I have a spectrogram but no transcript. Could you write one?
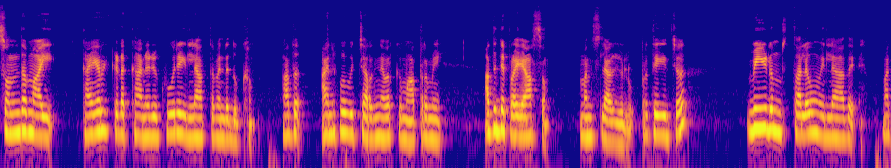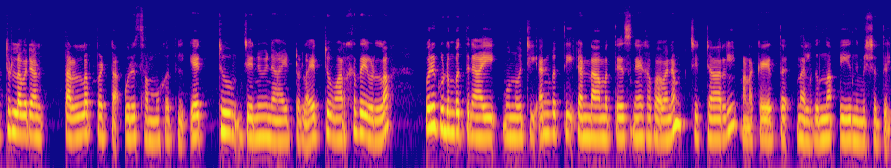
സ്വന്തമായി കയറിക്കിടക്കാനൊരു കൂരയില്ലാത്തവന്റെ ദുഃഖം. അത് അനുഭവിച്ചറിഞ്ഞവർക്ക് മാത്രമേ അതിന്റെ പ്രയാസം മനസ്സിലാകുകയുള്ളൂ. പ്രത്യേകിച്ച് വീടും സ്ഥലവും ഇല്ലാതെ മറ്റുള്ളവരാൽ തള്ളപ്പെട്ട ഒരു സമൂഹത്തിൽ ഏറ്റവും ജെനുവിനായിട്ടുള്ള ഏറ്റവും അർഹതയുള്ള ഒരു കുടുംബത്തിനായി മുന്നൂറ്റി അൻപത്തി രണ്ടാമത്തെ സ്നേഹഭവനം ചിറ്റാറിൽ മണക്കയത്ത് നൽകുന്ന ഈ നിമിഷത്തിൽ.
